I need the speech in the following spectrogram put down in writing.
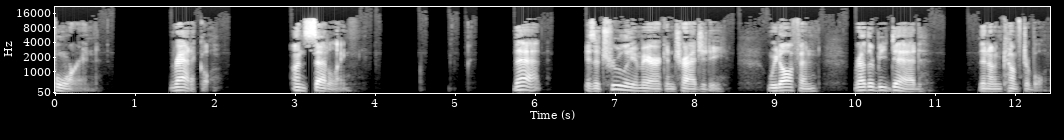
foreign, radical, unsettling. That is a truly American tragedy. We'd often rather be dead than uncomfortable.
